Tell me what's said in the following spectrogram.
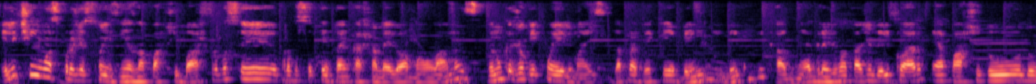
Ele tinha umas projeçõezinhas na parte de baixo pra você para você tentar encaixar melhor a mão lá, mas eu nunca joguei com ele, mas dá pra ver que é bem, bem complicado, né? A grande vantagem dele, claro, é a parte do, do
